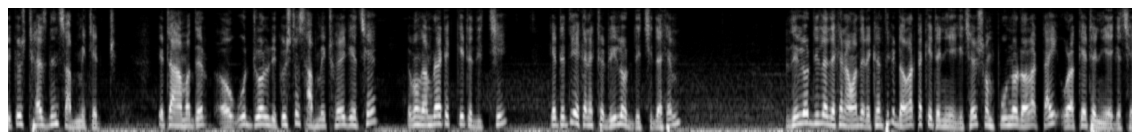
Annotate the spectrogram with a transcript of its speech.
request has been submitted এটা আমাদের উইথড্রল রিকোয়েস্টটা সাবমিট হয়ে গেছে, এবং আমরা এটা কেটে দিচ্ছি। কেটে দিয়ে এখানে একটা রিলোড দিচ্ছি, দেখেন। রিলোড দিলে দেখেন আমাদের এখান থেকে ডলারটা কেটে নিয়ে গেছে, সম্পূর্ণ ডলারটাই ওরা কেটে নিয়ে গেছে।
